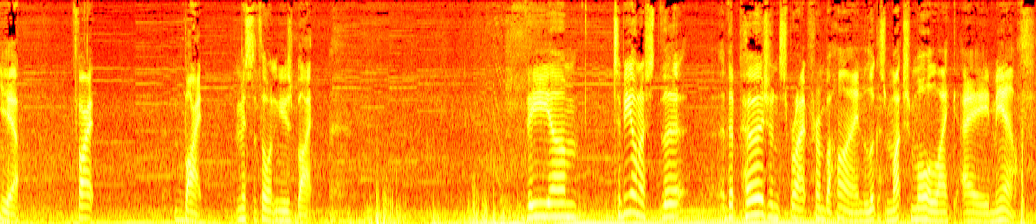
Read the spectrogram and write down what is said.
yeah. Fight. Bite. Mr. Thornton used Bite. The, um, to be honest, the the Persian sprite from behind looks much more like a Meowth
